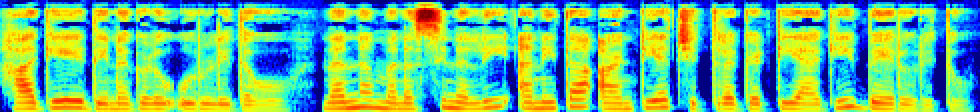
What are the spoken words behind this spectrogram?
ಹಾಗೆಯೇ ದಿನಗಳು ಉರುಳಿದವು. ನನ್ನ ಮನಸ್ಸಿನಲ್ಲಿ ಅನಿತಾ ಆಂಟಿಯ ಚಿತ್ರ ಗಟ್ಟಿಯಾಗಿ ಬೇರೂರಿತು.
